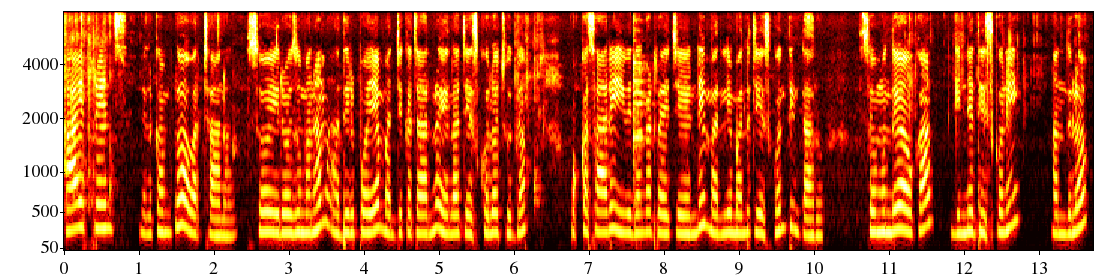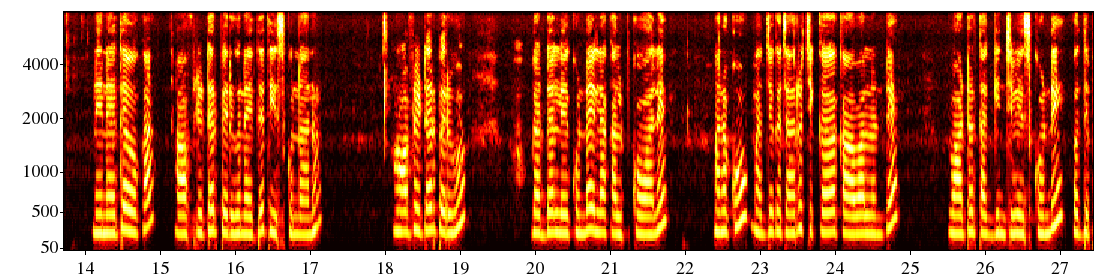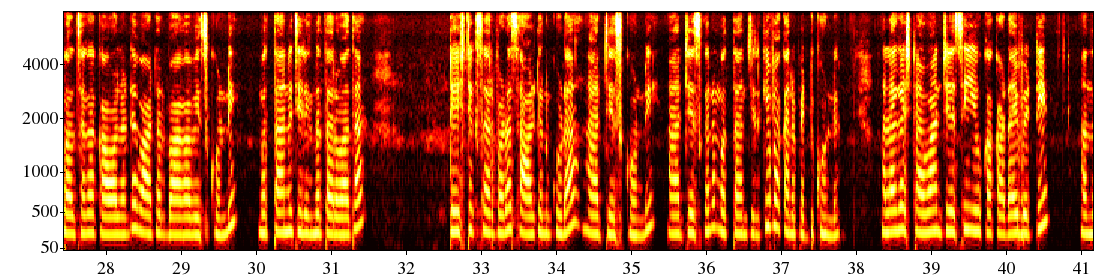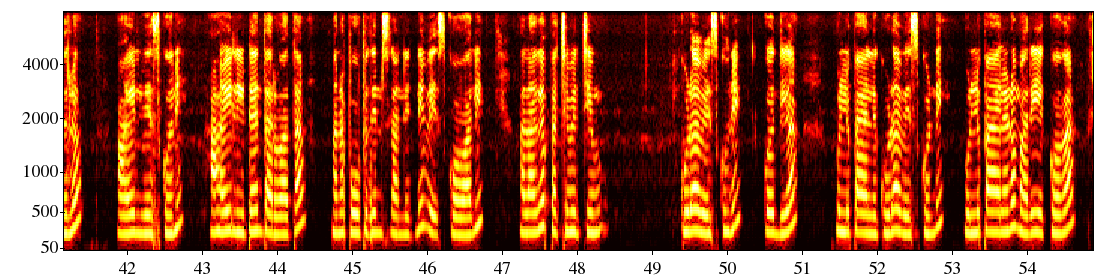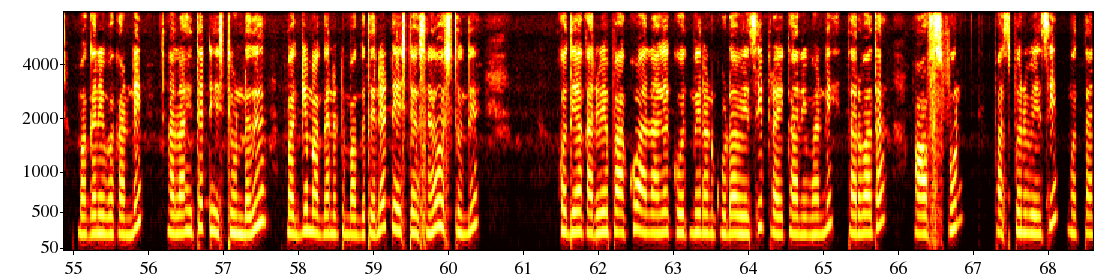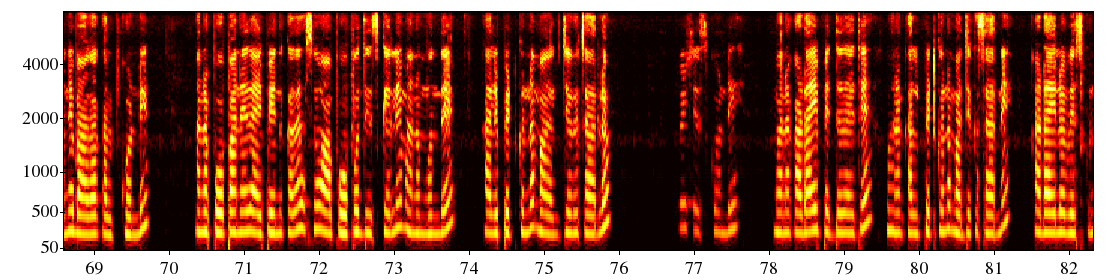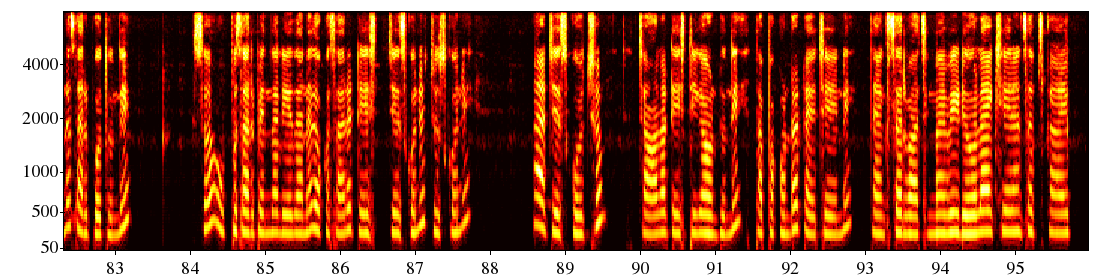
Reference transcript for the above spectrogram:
Hi friends welcome to our channel so ఈరోజు మనం అదిరిపోయే మజ్జిగ చారును ఎలా చేసుకోవాలో చూద్దాం. ఒక్కసారి ఈ విధంగా ట్రై చేయండి మళ్ళీ మళ్ళీ చేసుకొని తింటారు. సో ముందుగా ఒక గిన్నె తీసుకొని అందులో నేనైతే ఒక హాఫ్ లీటర్ పెరుగునైతే తీసుకున్నాను. హాఫ్ లీటర్ పెరుగు గడ్డలు లేకుండా ఇలా కలుపుకోవాలి. మనకు మజ్జిగ చారు చిక్కగా కావాలంటే వాటర్ తగ్గించి వేసుకోండి. కొద్ది పలసగా కావాలంటే వాటర్ బాగా వేసుకోండి. మొత్తాన్ని చిలికిన తర్వాత టేస్ట్కి సరిపడా సాల్ట్ని కూడా యాడ్ చేసుకోండి. యాడ్ చేసుకొని మొత్తాన్ని చిలికి పక్కన పెట్టుకోండి. అలాగే స్టవ్ ఆన్ చేసి ఒక కడాయి పెట్టి అందులో ఆయిల్ వేసుకొని ఆయిల్ హీట్ అయిన తర్వాత మన పోపు దినుసులు అన్నింటినీ వేసుకోవాలి. అలాగే పచ్చిమిర్చి కూడా వేసుకొని కొద్దిగా ఉల్లిపాయలను కూడా వేసుకోండి. ఉల్లిపాయలను మరీ ఎక్కువగా మగ్గనివ్వకండి. అలా అయితే టేస్ట్ ఉండదు. మగ్గి మగ్గనట్టు మగ్గితేనే టేస్ట్ వస్తుంది. కొద్దిగా కరివేపాకు అలాగే కొత్తిమీరను కూడా వేసి ఫ్రై కానివ్వండి. తర్వాత హాఫ్ స్పూన్ పసుపును వేసి మొత్తాన్ని బాగా కలుపుకోండి. మన పోపు అనేది అయిపోయింది కదా సో ఆ పోపు తీసుకెళ్ళి మనం ముందే కలిపెట్టుకున్న మజ్జిగ చారులో వేసేసుకోండి మన కడాయి పెద్దదైతే మనం కలిపెట్టుకున్న మజ్జిగ సారిని కడాయిలో వేసుకున్న సరిపోతుంది. సో ఉప్పు సరిపోయిందా లేదా అనేది ఒకసారి టేస్ట్ చేసుకొని చూసుకొని యాడ్ చేసుకోవచ్చు. చాలా టేస్టీగా ఉంటుంది. తప్పకుండా ట్రై చేయండి. Thanks for watching my video. Like share and subscribe.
